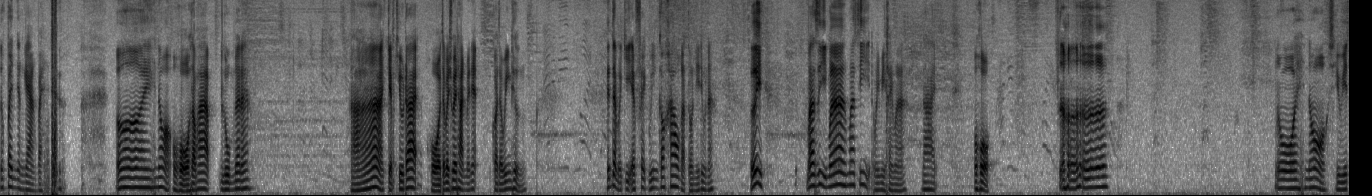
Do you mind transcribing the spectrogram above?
ต้องเป็นอย่างๆไป โอ้ยนอโอ้โห สภาพลุมด้วยนะ อ่า เก็บคิวได้ โห จะไปช่วยทันไหมเนี่ย กว่าจะวิ่งถึง แต่เมื่อกี้เอฟเฟกต์วิ่งก็เข้ากับตัวนี้ดูนะเฮ้ย มาสิ มา มาสิ ไม่มีใครมา ได้ โอ้โห โอ้ยโนชีวิต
